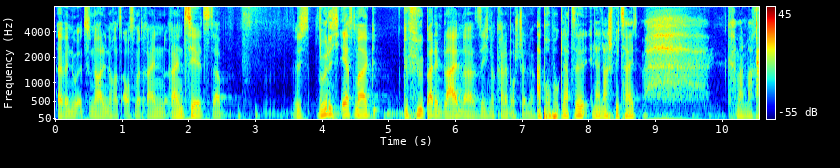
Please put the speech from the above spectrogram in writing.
äh, wenn du Özunali noch als Außen mit rein, rein zählst, da würde ich, würd ich erstmal ge gefühlt bei den bleiben, da sehe ich noch keine Baustelle. Apropos Glatze in der Nachspielzeit, ah, kann man machen.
